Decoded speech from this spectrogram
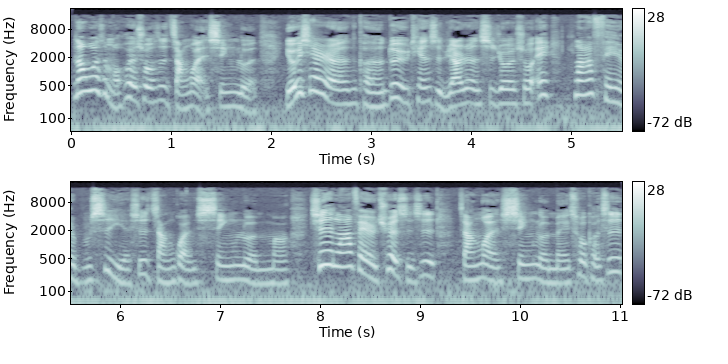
那为什么会说是掌管心轮？有一些人可能对于天使比较认识，就会说：诶，拉斐尔不是也是掌管心轮吗？其实拉斐尔确实是掌管心轮，没错。可是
